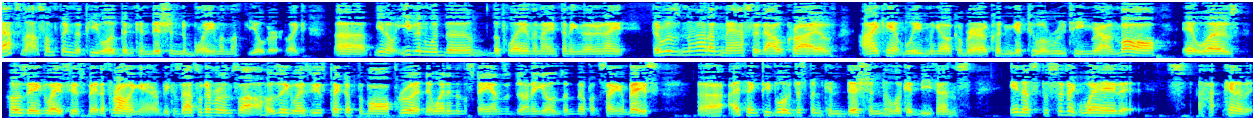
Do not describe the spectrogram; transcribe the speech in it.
That's not something that people have been conditioned to blame on the fielder. Like, uh, you know, even with the the play in the ninth inning the other night, there was not a massive outcry of I can't believe Miguel Cabrera couldn't get to a routine ground ball. It was Jose Iglesias made a throwing error because that's what everyone saw. Jose Iglesias picked up the ball, threw it, and it went into the stands, and Jonny Gomes ended up on second base. Uh, I think people have just been conditioned to look at defense in a specific way that kind of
